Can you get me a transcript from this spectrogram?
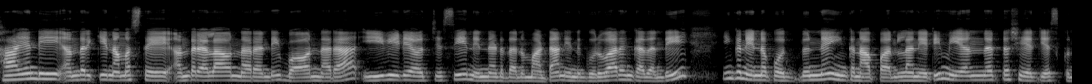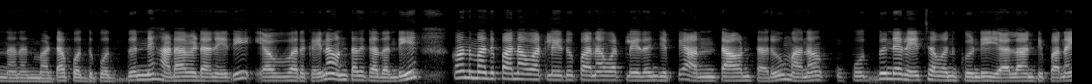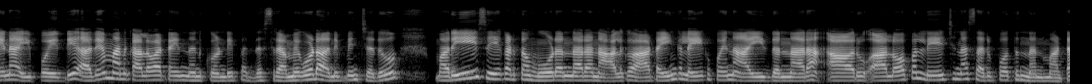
Hi అండి అందరికీ నమస్తే. అందరు ఎలా ఉన్నారండి? బాగున్నారా? ఈ వీడియో వచ్చేసి నిన్నటిదనమాట నిన్న గురువారం కదండి. ఇంకా నిన్న పొద్దున్నే ఇంకా నా పనులు అనేటివి మీ అందరితో షేర్ చేసుకున్నానమాట పొద్దు పొద్దున్నే హడావిడి అనేది ఎవరికైనా ఉంటుంది కదండి. కొంతమంది పని అవ్వట్లేదు పని అవ్వట్లేదు అని చెప్పి అంటా ఉంటారు. మనం పొద్దున్నే లేచామనుకోండి ఎలాంటి పనైనా అయిపోయింది అదే మనకు అలవాటైందనుకోండి పెద్ద శ్రమ కూడా అనిపించదు. మరీ చీకటితో మూడున్నర నాలుగు ఆ టైంకి లేకపోయినా ఐదున్నర ఆరు ఆ లోపల లేచినా సరిపోతుందనమాట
